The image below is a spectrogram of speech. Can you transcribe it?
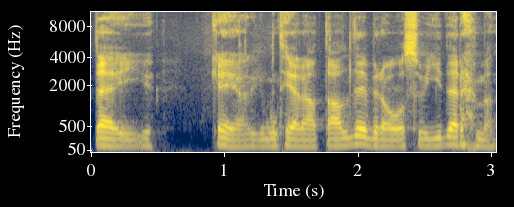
Det är ju, kan jag argumentera att det aldrig är bra och så vidare. Men,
